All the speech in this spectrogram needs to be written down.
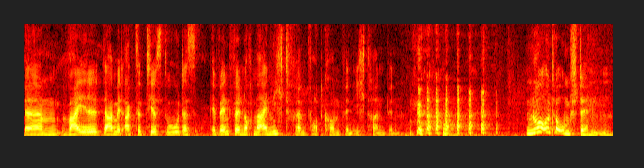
ähm, weil damit akzeptierst du, dass eventuell nochmal ein Nicht-Fremdwort kommt, wenn ich dran bin. Nur unter Umständen.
